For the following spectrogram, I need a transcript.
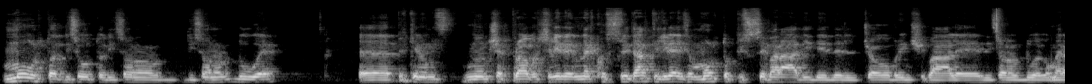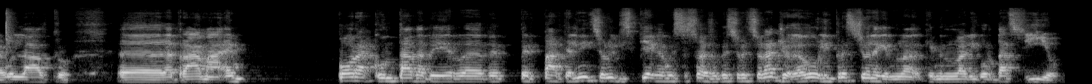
molto al di sotto di Sonor, di Sonor 2 eh, perché non, non, c'è proprio, si vede non è costruito, altri livelli sono molto più separati de, del gioco principale di Sonor 2 come era quell'altro, eh, la trama è un po' raccontata per, per, per parti, all'inizio lui ti spiega questa storia su questo personaggio e avevo l'impressione che non la, che non la ricordassi io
